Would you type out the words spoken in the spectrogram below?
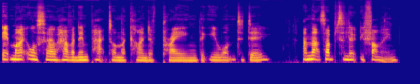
It might also have an impact on the kind of praying that you want to do, and that's absolutely fine.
